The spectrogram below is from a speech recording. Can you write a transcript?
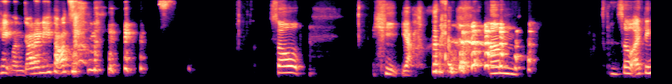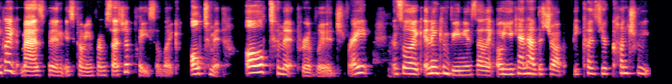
Caitlin, got any thoughts on this? So, he, yeah. um, so I think like Mazepin is coming from such a place of like ultimate, ultimate privilege, right? And so like an inconvenience that like, oh, you can't have this job because your country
